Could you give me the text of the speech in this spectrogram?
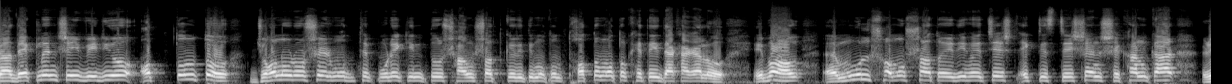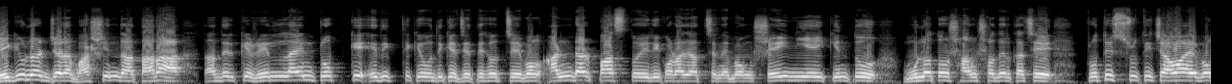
আপনারা দেখলেন সেই ভিডিও অত্যন্ত জনরোষের মধ্যে পড়ে কিন্তু সাংসদকে রীতিমতন থতমত খেতেই দেখা গেল এবং মূল সমস্যা তৈরি হয়েছে একটি স্টেশন সেখানকার রেগুলার যারা বাসিন্দা তারা তাদেরকে রেল লাইন টপকে এদিক থেকে ওদিকে যেতে হচ্ছে এবং আন্ডারপাস তৈরি করা যাচ্ছে না এবং সেই নিয়েই কিন্তু মূলত সাংসদের কাছে প্রতিশ্রুতি চাওয়া এবং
